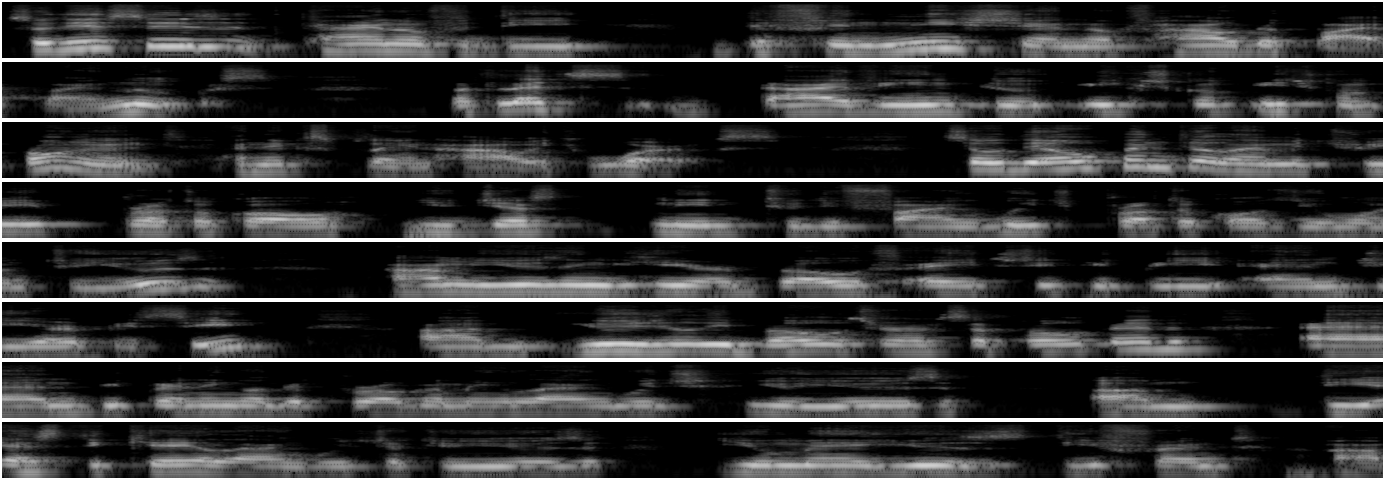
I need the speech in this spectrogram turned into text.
So this is kind of the definition of how the pipeline looks. But let's dive into each, each component and explain how it works. So the OpenTelemetry protocol, you just need to define which protocols you want to use. I'm using here both HTTP and gRPC. Um, usually both are supported, and depending on the programming language you use, um, the SDK language that you use, you may use different uh,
